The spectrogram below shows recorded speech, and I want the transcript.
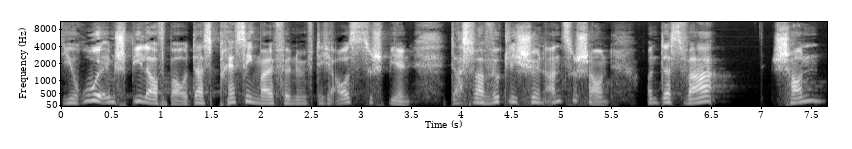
die Ruhe im Spielaufbau, das Pressing mal vernünftig auszuspielen, das war wirklich schön anzuschauen. Und das war schon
